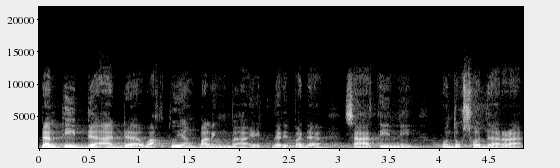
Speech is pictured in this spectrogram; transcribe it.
Dan tidak ada waktu yang paling baik daripada saat ini untuk saudara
